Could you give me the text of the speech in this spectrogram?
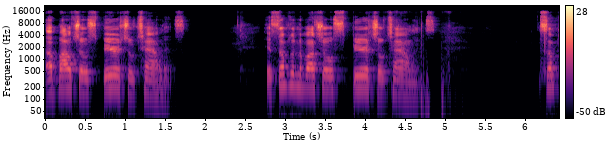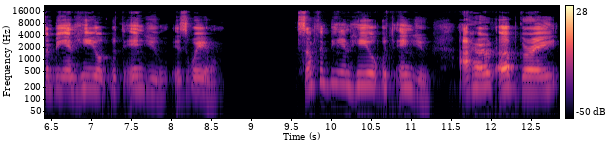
about your spiritual talents. It's something about your spiritual talents. Something being healed within you as well something being healed within you. I heard upgrade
